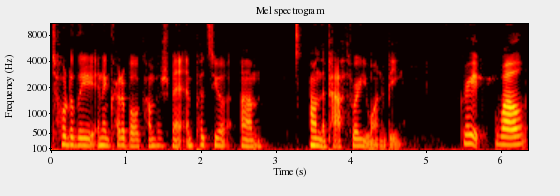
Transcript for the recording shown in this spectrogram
totally an incredible accomplishment and puts you um, on the path where you want to be. Great. Well,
